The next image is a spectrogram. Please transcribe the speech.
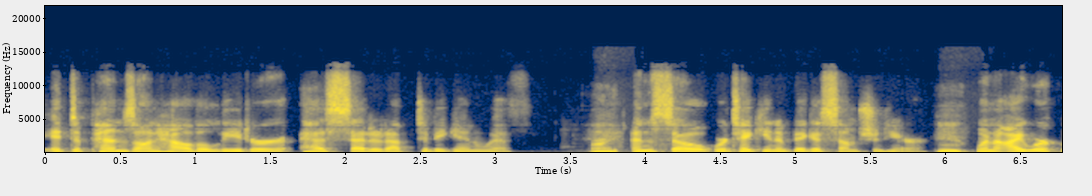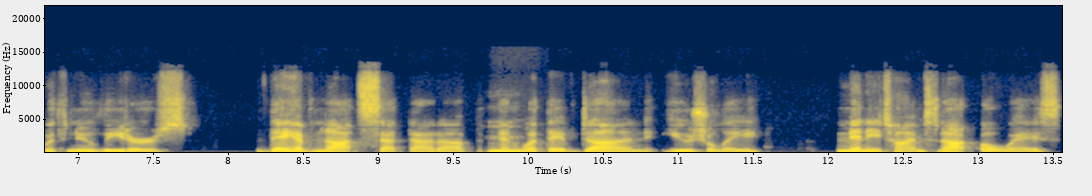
it depends on how the leader has set it up to begin with. Right. And so we're taking a big assumption here. Mm. When I work with new leaders, they have not set that up. Mm. And what they've done, usually, many times, not always,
